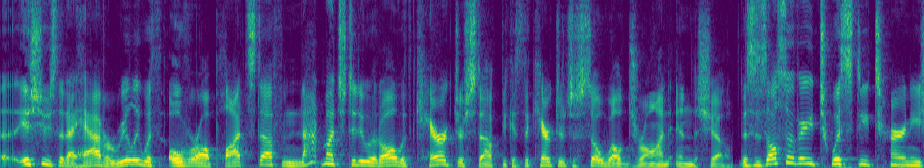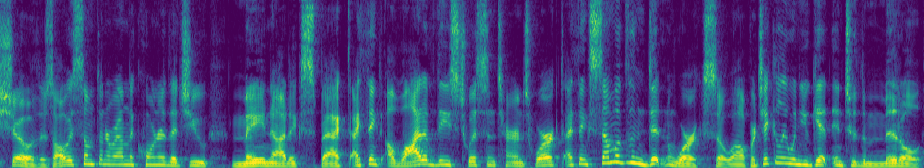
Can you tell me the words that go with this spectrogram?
uh, issues that I have are really with overall plot stuff, not much to do at all with character stuff because the characters are so well drawn in the show. This is also a very twisty, turny show. There's always something around the corner that you may not expect. I think a lot of these twists and turns worked. I think some of them didn't work so well, particularly when you get into the middle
